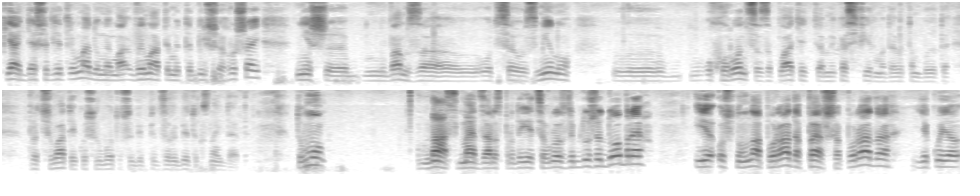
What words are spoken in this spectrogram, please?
5-10 літрів меду, ви матимете більше грошей, ніж е, вам за оцю зміну е, охоронця заплатять там якась фірма, де ви там будете працювати, якусь роботу собі під заробіток знайдете. Тому у нас мед зараз продається в роздріб дуже добре. І основна порада, перша порада, яку я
